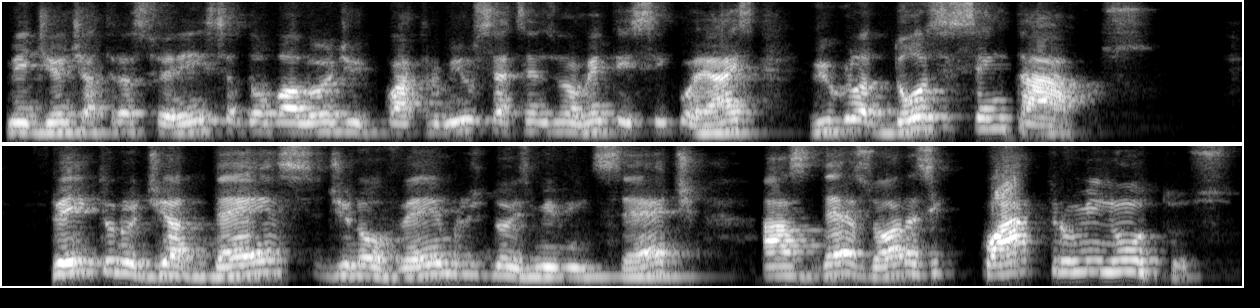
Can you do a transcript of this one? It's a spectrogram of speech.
mediante a transferência do valor de R$ 4.795,12, feito no dia 10 de novembro de 2027, às 10 horas e 4 minutos.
